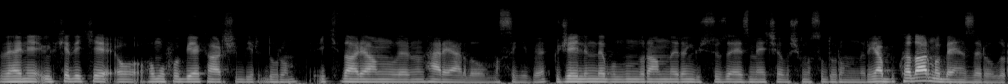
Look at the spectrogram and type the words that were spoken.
ve hani ülkedeki o homofobiye karşı bir durum, iktidar yanlılarının her yerde olması gibi, gücü elinde bulunduranların güçsüzü ezmeye çalışması durumları. Ya bu kadar mı benzer olur?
